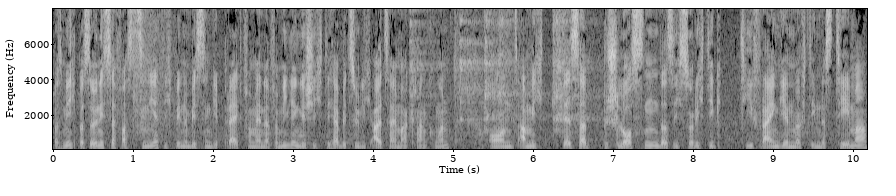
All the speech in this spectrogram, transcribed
was mich persönlich sehr fasziniert, ich bin ein bisschen geprägt von meiner Familiengeschichte her bezüglich Alzheimer-Erkrankungen und habe mich deshalb beschlossen, dass ich so richtig tief reingehen möchte in das Thema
